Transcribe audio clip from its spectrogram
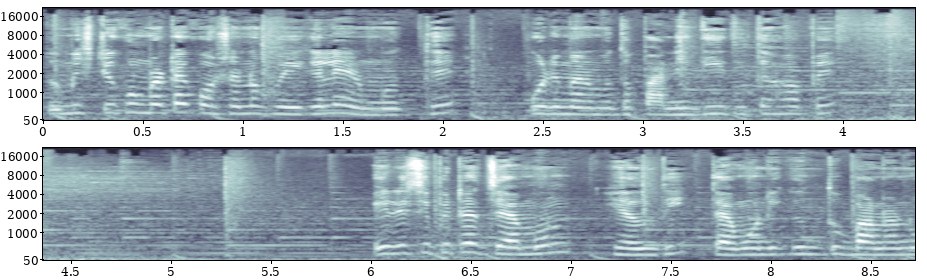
তো মিষ্টি কুমড়াটা কষানো হয়ে গেলে এর মধ্যে পরিমাণ মতো পানি দিয়ে দিতে হবে। এই রেসিপিটা যেমন হেলদি তেমনই কিন্তু বানানো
